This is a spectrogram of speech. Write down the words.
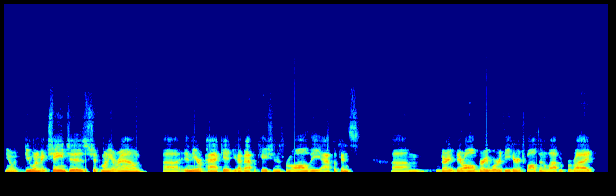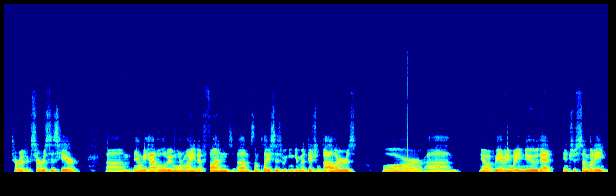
you know, do you want to make changes, shift money around? Uh, in your packet, you have applications from all the applicants. Um, very, they're all very worthy here in Tualatin. A lot of them provide terrific services here. Um, and we have a little bit more money to fund um, some places. We can give them additional dollars, or um, you know, if we have anybody new that interests somebody,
